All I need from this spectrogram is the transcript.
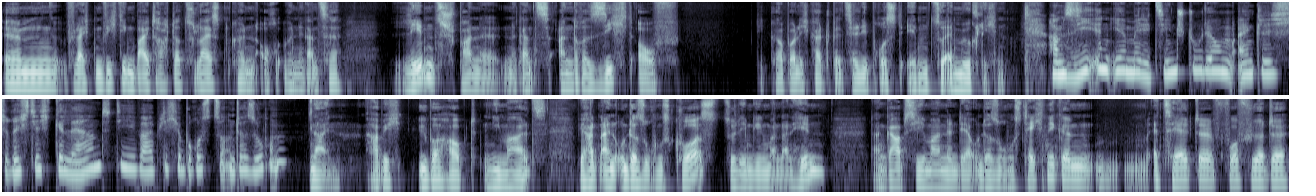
ähm, vielleicht einen wichtigen Beitrag dazu leisten können, auch über eine ganze Lebensspanne, eine ganz andere Sicht auf die Körperlichkeit, speziell die Brust eben zu ermöglichen. Haben Sie in Ihrem Medizinstudium eigentlich richtig gelernt, die weibliche Brust zu untersuchen? Nein, habe ich überhaupt niemals. Wir hatten einen Untersuchungskurs, zu dem ging man dann hin. Dann gab es jemanden, der Untersuchungstechniken erzählte, vorführte.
